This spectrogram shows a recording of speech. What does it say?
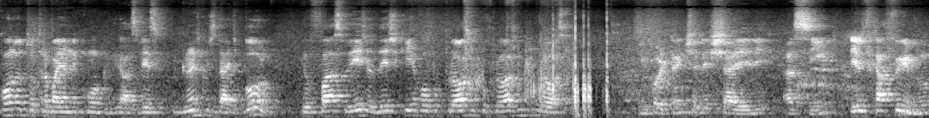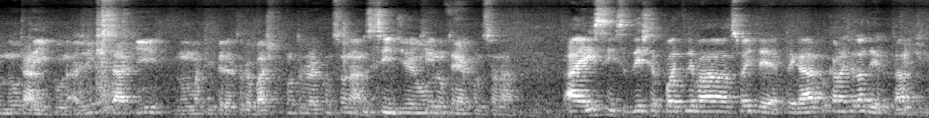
quando eu estou trabalhando com, às vezes, com grande quantidade de bolo, eu faço isso, eu deixo aqui e vou pro próximo, pro próximo, pro próximo. O importante é deixar ele assim Ele ficar firme. no, no Tá. tempo. A gente está aqui numa temperatura baixa por conta do ar-condicionado. Sim, de um- Quem não tem ar-condicionado? Aí sim, você deixa, pode levar a sua ideia, pegar e colocar na geladeira, tá? Entendi.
